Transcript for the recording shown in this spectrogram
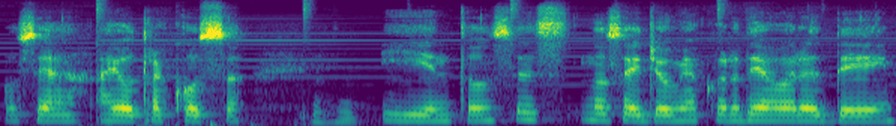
o sea, hay otra cosa. Y entonces, no sé, yo me acordé ahora de,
